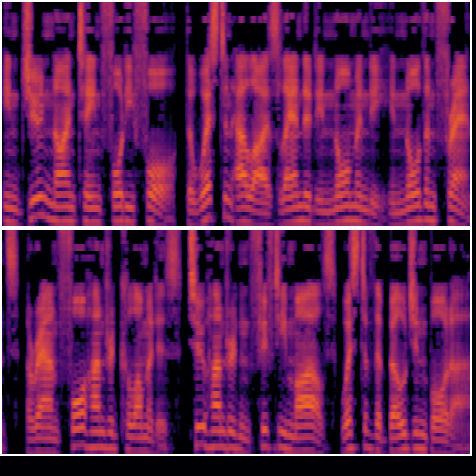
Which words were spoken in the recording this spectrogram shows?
In June 1944, the Western Allies landed in Normandy in northern France, around 400 kilometers (250 miles) west of the Belgian border.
